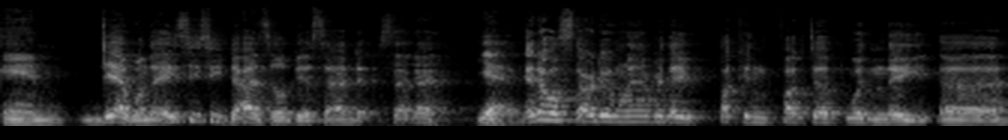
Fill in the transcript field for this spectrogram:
and yeah. When the ACC dies, it'll be a sad sad day. yeah, It all started whenever they fucking fucked up when they uh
